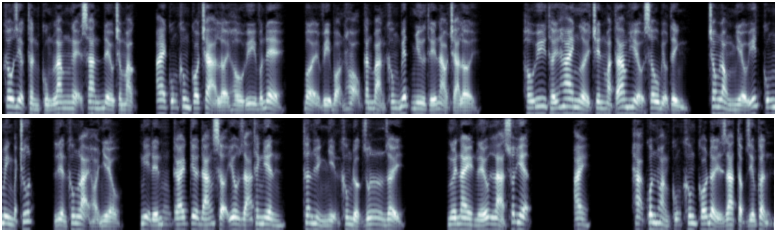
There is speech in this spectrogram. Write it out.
Khâu Diệp Thần cùng Lam Nghệ San đều trầm mặc, ai cũng không có trả lời Hầu Uy vấn đề, bởi vì bọn họ căn bản không biết như thế nào trả lời. Hầu Uy thấy hai người trên mặt am hiểu sâu biểu tình, trong lòng nhiều ít cũng minh bạch chút, liền không lại hỏi nhiều, nghĩ đến cái kia đáng sợ yêu dã thanh niên, thân hình nhịn không được run rẩy. Người này nếu là xuất hiện, ai? Hạ quân hoàng cũng không có đẩy ra tập diêm cẩn,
